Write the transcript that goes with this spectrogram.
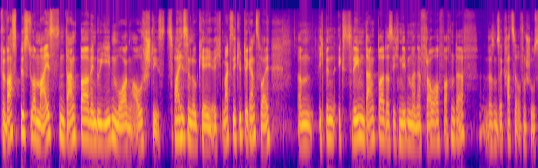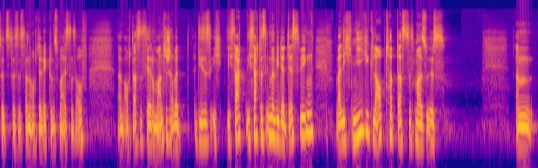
Für was bist du am meisten dankbar, wenn du jeden Morgen aufstehst? Zwei sind okay. Ich, Max, ich gebe dir ganz zwei. Ähm, ich bin extrem dankbar, dass ich neben meiner Frau aufwachen darf, dass unsere Katze auf dem Schoß sitzt. Das ist dann auch, der weckt uns meistens auf. Ähm, auch das ist sehr romantisch, aber dieses, ich, ich sage ich sag das immer wieder deswegen, weil ich nie geglaubt habe, dass das mal so ist. Ähm,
